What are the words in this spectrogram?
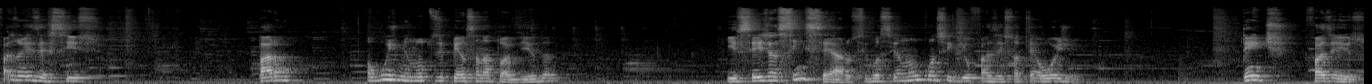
Faz um exercício, para um, alguns minutos e pensa na tua vida e seja sincero. Se você não conseguiu fazer isso até hoje, tente fazer isso.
